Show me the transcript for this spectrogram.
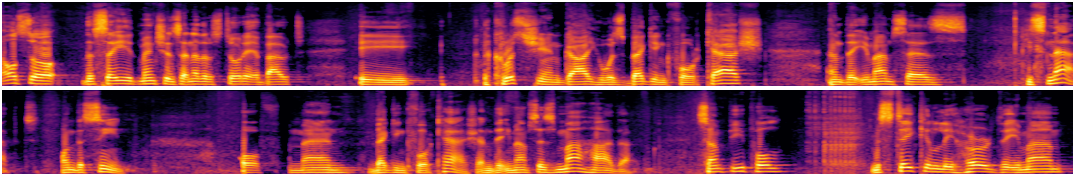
also, the Sayyid mentions another story about a, a Christian guy who was begging for cash, and the Imam says he snapped on the scene of a man begging for cash, and the Imam says, Ma hada. Some people mistakenly heard the Imam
